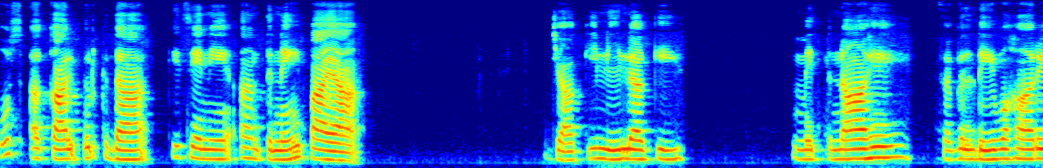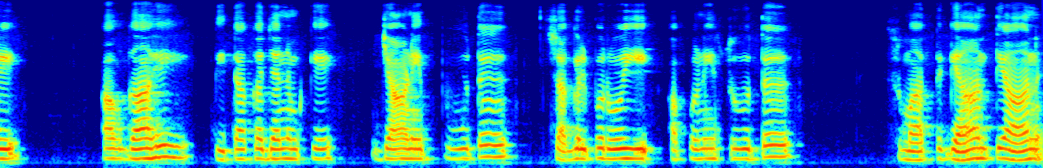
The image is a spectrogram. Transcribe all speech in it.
ਉਸ ਅਕਾਲ ਪੁਰਖ ਦਾ ਕਿਸੇ ਨੇ ਅੰਤ ਨਹੀਂ ਪਾਇਆ ਜਾ ਕੀ ਲੀਲਾ ਕੀ ਮਿਤ ਨਾਹੇ ਸਗਲ ਦੇਵ ਹਾਰੇ ਅਵਗਾਹੇ ਪਿਤਾ ਕਾ ਜਨਮ ਕੇ ਜਾਣੇ ਪੂਤ ਸਗਲ ਪਰੋਈ ਆਪਣੇ ਸੂਤ ਸੁਮਤ ਗਿਆਨ ਧਿਆਨ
